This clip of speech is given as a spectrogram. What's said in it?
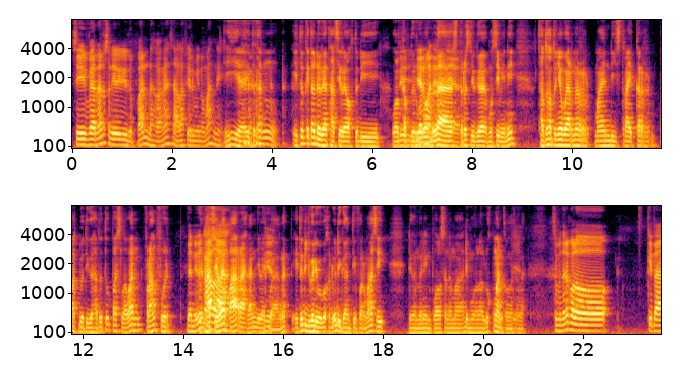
si Werner sendiri di depan, belakangnya salah Firmino Mane. Iya, itu kan itu kita udah lihat hasilnya waktu di World Di Cup 2015, Jerman ya? Iya. terus juga musim ini satu-satunya Werner main di striker 4-2-3-1 tuh pas lawan Frankfurt. Dan itu hasilnya kalah. parah kan, jelek Iya. banget. Itu juga di babak kedua diganti formasi dengan mainin Paulson sama Ademola Lukman kalau nggak salah. Sebenarnya kalau kita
